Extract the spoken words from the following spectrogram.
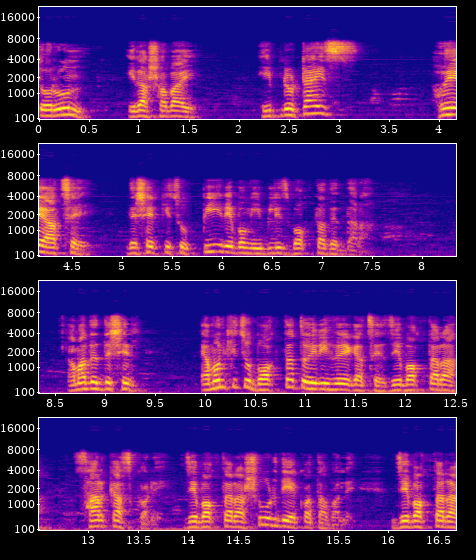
তরুণ, এরা সবাই হিপনোটাইজ হয়ে আছে দেশের কিছু পীর এবং ইবলিস বক্তাদের দ্বারা। আমাদের দেশের এমন কিছু বক্তা তৈরি হয়ে গেছে যে বক্তারা সার্কাস করে, যে বক্তারা সুর দিয়ে কথা বলে, যে বক্তারা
